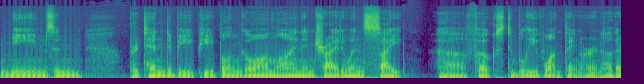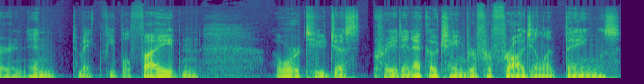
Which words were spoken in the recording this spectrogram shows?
memes and pretend to be people and go online and try to incite uh, folks to believe one thing or another and, and to make people fight and or to just create an echo chamber for fraudulent things.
